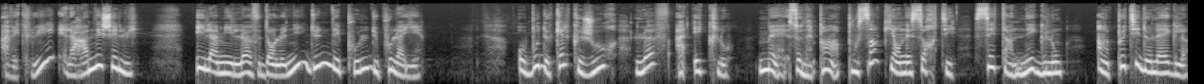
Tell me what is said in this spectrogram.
avec lui et l'a ramené chez lui. Il a mis l'œuf dans le nid d'une des poules du poulailler. Au bout de quelques jours, l'œuf a éclos. Mais ce n'est pas un poussin qui en est sorti, c'est un aiglon, un petit de l'aigle.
